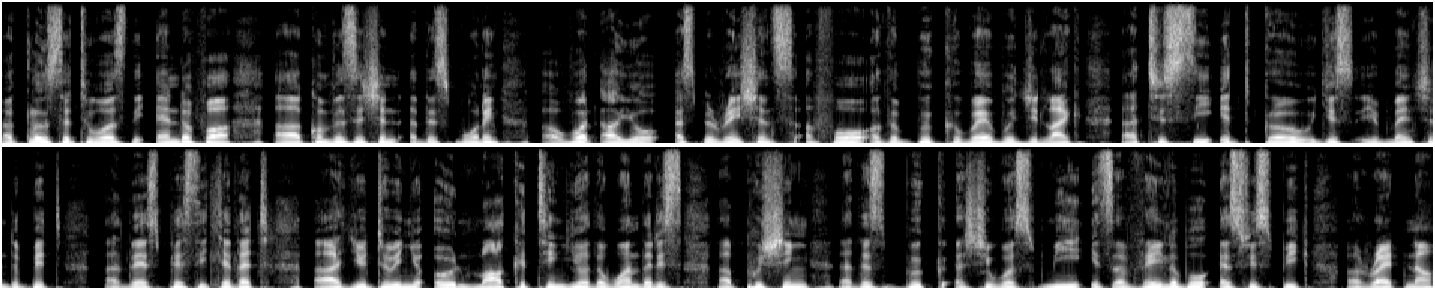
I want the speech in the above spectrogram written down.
uh, closer towards the end of our uh, conversation this morning, uh, what are your aspirations uh, for the book? Where would you like uh, to see it go? You, you mentioned a bit there, specifically that you're doing your own marketing. You're the one that is pushing this book. she was me. It's available as we speak right now.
